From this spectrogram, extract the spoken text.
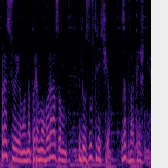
працюємо на перемогу разом. До зустрічі за два тижні.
